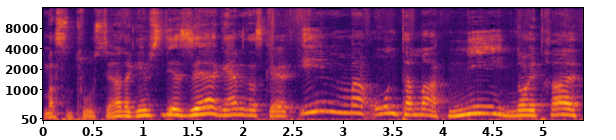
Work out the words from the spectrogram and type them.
was du tust, ja. Da geben sie dir sehr gerne das Geld. Immer unter Markt, nie neutral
